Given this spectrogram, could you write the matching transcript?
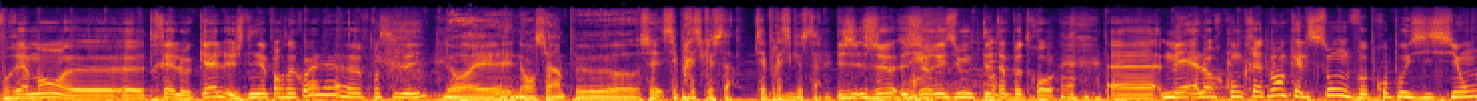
vraiment euh, euh, très local. Je dis n'importe quoi là, euh, Francis Denis? Non, ouais, non, c'est un peu, euh, c'est presque ça. C'est presque ça. je, je- je résume peut-être un peu trop. Euh, mais alors concrètement, quelles sont vos propositions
